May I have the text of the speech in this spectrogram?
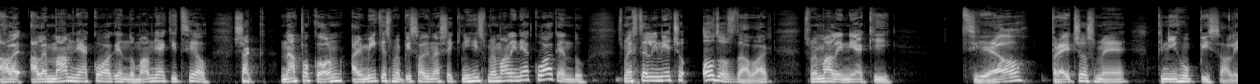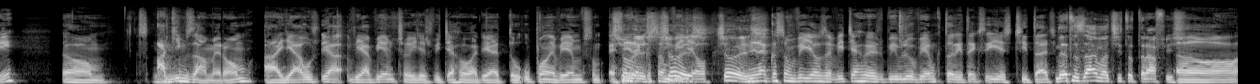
Ale, ale mám nejakú agendu, mám nejaký cieľ. Však napokon, aj my, keď sme písali naše knihy, sme mali nejakú agendu. Sme chceli niečo odovzdávať, sme mali nejaký cieľ, prečo sme knihu písali. Um, s akým zámerom a ja už, ja, ja viem, čo ideš vyťahovať, ja to úplne viem, som, Čo vieš, ako som čo videl, čo hneď ako som videl, že vyťahuješ Bibliu, viem, ktorý text ideš čítať. Mňa to zaujíma, či to trafíš. Uh,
